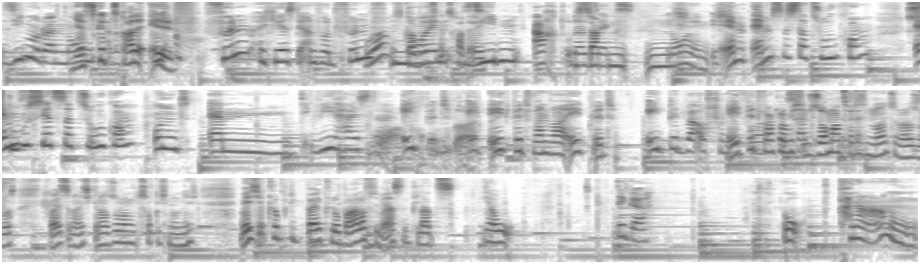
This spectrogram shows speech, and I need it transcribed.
sieben oder neun. jetzt gibt's also gerade elf. Fünf, hier ist die Antwort fünf, Oder? Ich neun, elf. sieben, acht oder Ich sag sechs. neun. Ich, M Ems ist dazugekommen. Stu ist jetzt dazugekommen. und ähm, wie heißt er? 8-Bit. 8-Bit 8-Bit, wann war 8-Bit? 8-Bit war auch schon 8-Bit davor. war, glaube ich, im Sommer das hat- 2019 oder sowas. Ich weiß aber nicht genau, so lange zocke ich noch nicht. Welcher Club liegt bei Global auf dem ersten Platz? Jo, Digga. jo, keine Ahnung.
